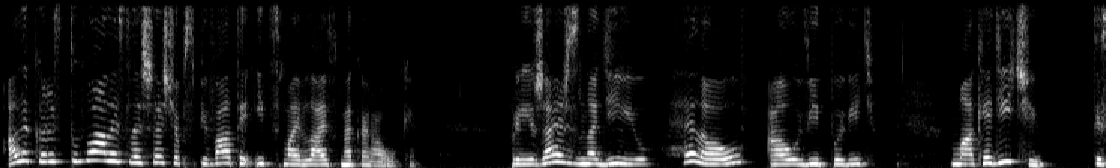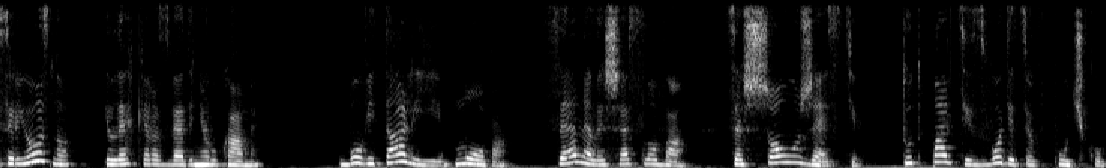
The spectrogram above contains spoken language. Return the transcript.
але користувались лише, щоб співати It's My Life на караоке. Приїжджаєш з надією Hello, а у відповідь Маке дічі, ти серйозно? і легке розведення руками. Бо в Італії мова це не лише слова, це шоу жестів. Тут пальці зводяться в пучку,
